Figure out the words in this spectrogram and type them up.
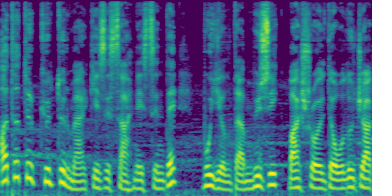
Atatürk Kültür Merkezi sahnesinde bu yılda müzik başrolde olacak.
